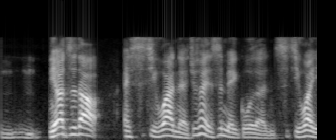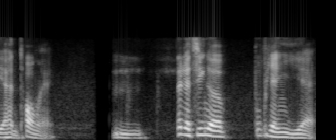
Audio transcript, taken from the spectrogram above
嗯嗯，你要知道，哎，十几万呢，就算你是美国人，十几万也很痛哎。嗯，那个金额不便宜耶，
